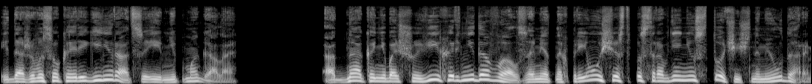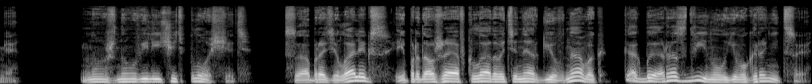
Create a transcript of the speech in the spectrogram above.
и даже высокая регенерация им не помогала. Однако небольшой вихрь не давал заметных преимуществ по сравнению с точечными ударами. «Нужно увеличить площадь», — сообразил Алекс и, продолжая вкладывать энергию в навык, как бы раздвинул его границы.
